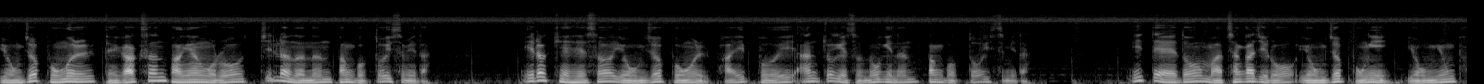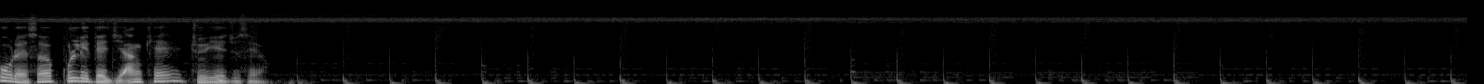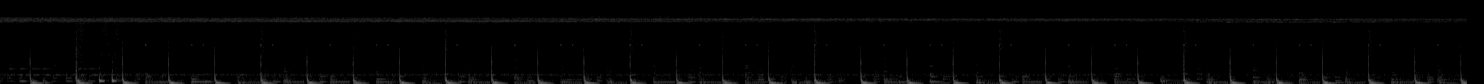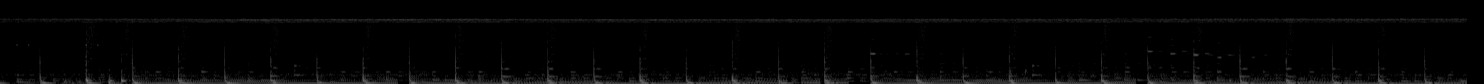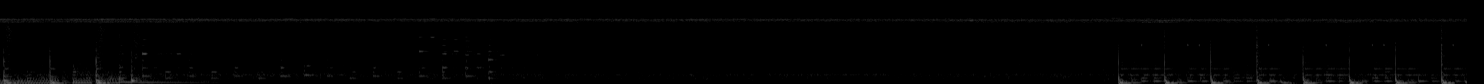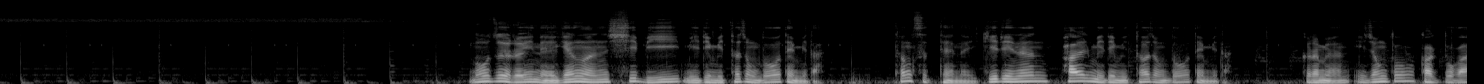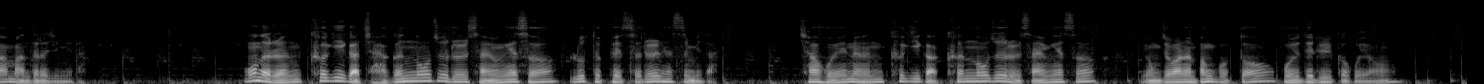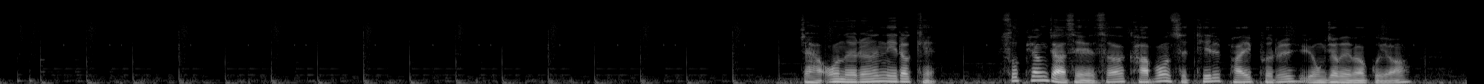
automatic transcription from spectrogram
용접봉을 대각선 방향으로 찔러 넣는 방법도 있습니다. 이렇게 해서 용접봉을 파이프의 안쪽에서 녹이는 방법도 있습니다. 이때에도 마찬가지로 용접봉이 용융풀에서 분리되지 않게 주의해 주세요. 노즐의 내경은 12mm 정도 됩니다. 텅스텐의 길이는 8mm 정도 됩니다. 그러면 이 정도 각도가 만들어집니다. 오늘은 크기가 작은 노즐을 사용해서 루트 패스를 했습니다. 차후에는 크기가 큰 노즐을 사용해서 용접하는 방법도 보여드릴 거고요. 자 오늘은 이렇게 수평 자세에서 carbon steel 파이프를 용접해 봤고요.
